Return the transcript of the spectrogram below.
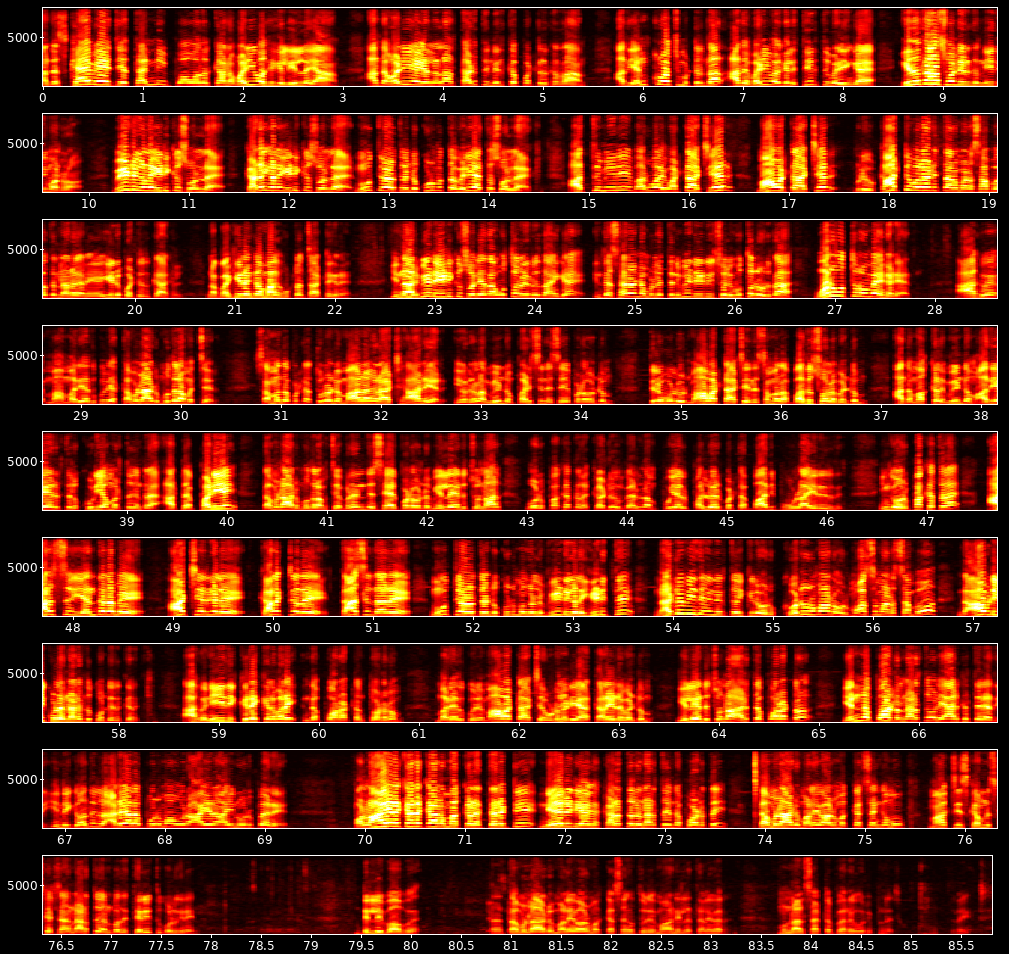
அந்த ஸ்கேவேஜ் தண்ணி போவதற்கான வழிவகைகள் இல்லையா? அந்த வழிவகைகள் எல்லாம் தடுத்து நிறுத்தப்பட்டிருக்கிறதாம் அது என்க்ரோச்மெண்ட் இருந்தால் அதை வழிவகைகளை தீர்த்து வைங்க இதை தான் சொல்லியிருக்கு நீதிமன்றம். வீடுகளை இடிக்க சொல்ல கடைகளை இடிக்க சொல்ல நூற்றி எழுபத்தி ரெண்டு குடும்பத்தை வெளியேற்ற சொல்ல. அத்துமீறி வருவாய் வட்டாட்சியர் மாவட்ட ஆட்சியர் இப்படி காட்டு விளையாடித்தனமான சம்பவத்தில் ஈடுபட்டிருக்கார்கள். நான் பகிரங்கமாக குற்றம் சாட்டுகிறேன். இன்னார் வீடு இடிக்க சொல்லி உத்தரவு இருக்குதா இந்த சரவணமலத்தின் வீடு இடிக்க சொல்லி உத்தரவு இருதா ஒரு உத்தரவுமே கிடையாது. ஆகவே மா மரியாதைக்குரிய தமிழ்நாடு முதலமைச்சர் சம்பந்தப்பட்ட துணை மாநகராட்சி ஆணையர் இவரெல்லாம் மீண்டும் பரிசீலனை செய்யப்பட வேண்டும். திருவள்ளூர் மாவட்ட ஆட்சியர் சம்பந்தம் பதில் சொல்ல வேண்டும். அந்த மக்களை மீண்டும் அதே இடத்தில் குடியமர்த்துகின்ற அந்த பணியை தமிழ்நாடு முதலமைச்சர் விரைந்து செயல்பட வேண்டும். இல்லை என்று சொன்னால் ஒரு பக்கத்தில் கடும் வெள்ளம் புயல் பல்வேறுபட்ட பாதிப்பு உள்ளாயிருக்கிறது. இங்கே ஒரு பக்கத்தில் அரசு எந்திரமே ஆட்சியர்களே கலெக்டரே தாசில்தாரே நூற்றி எழுபத்தி ரெண்டு குடும்பங்கள் வீடுகளை இடித்து நடுவீதியில் நிறுத்தி வைக்கிற ஒரு கொடூரமான ஒரு மோசமான சம்பவம் இந்த ஆவடிக்குள்ளே நடந்து கொண்டிருக்கிறது. ஆக நீதி கிடைக்கிற வரை இந்த போராட்டம் தொடரும். மரியாதைக்குரிய மாவட்ட ஆட்சியர் உடனடியாக தலையிட வேண்டும். இல்லை என்று சொன்னால் அடுத்த போராட்டம் என்ன போராட்டம் நடத்துவோம்னு யாருக்கும் தெரியாது. இன்றைக்கி வந்து அடையாளப்பூர்வமாக ஒரு ஆயிரம் ஐநூறு பேர் பல்லாயிரக்கணக்கான மக்களை திரட்டி நேரடியாக களத்தில் நடத்துகின்ற போராட்டத்தை தமிழ்நாடு மலைவாழ் மக்கள் சங்கமும் மார்க்சிஸ்ட் கம்யூனிஸ்ட் கட்சி நாங்கள் நடத்தும் என்பதை தெரிவித்துக் கொள்கிறேன். டில்லி பாபு தமிழ்நாடு மலைவாழ் மக்கள் சங்கத்துடைய மாநில தலைவர் முன்னாள் சட்டப்பேரவை உறுப்பினர். ரைட்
